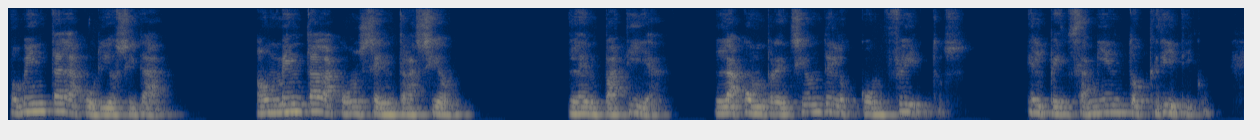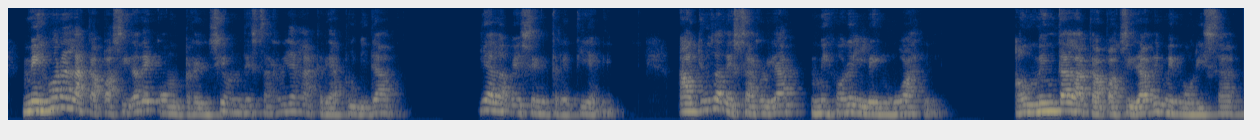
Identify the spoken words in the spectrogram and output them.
Fomenta la curiosidad. Aumenta la concentración. la empatía, la comprensión de los conflictos, el pensamiento crítico. Mejora la capacidad de comprensión, desarrolla la creatividad y a la vez entretiene. Ayuda a desarrollar mejor el lenguaje, aumenta la capacidad de memorizar,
